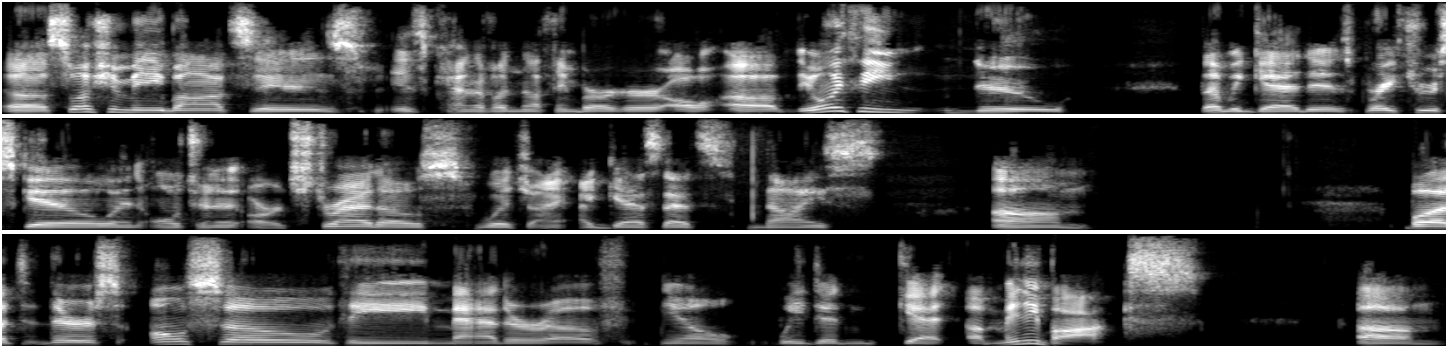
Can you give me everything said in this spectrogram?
uh, selection mini box is is kind of a nothing burger. All uh, the only thing new that we get is Breakthrough Skill and Alternate Art Stratos, which I, I guess that's nice. Um, but there's also the matter of, you know, we didn't get a mini box um,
